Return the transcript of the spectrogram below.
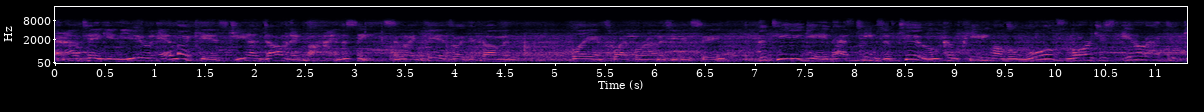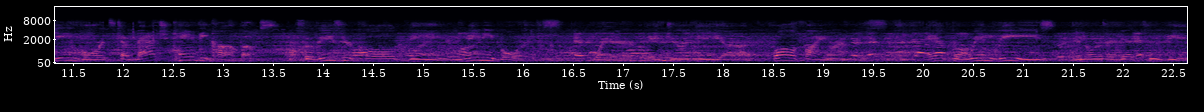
And I'm taking you and my kids, Gia and Dominic, behind the scenes. And my kids like to come and play and swipe around, as you can see. The TV game has teams of two competing on the world's largest interactive game boards to match candy combos. So these are called the mini boards, where they do the qualifying rounds. They have to win these in order to get to the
